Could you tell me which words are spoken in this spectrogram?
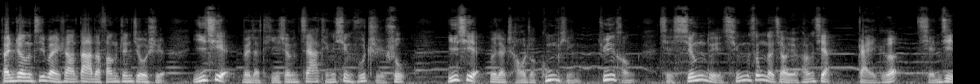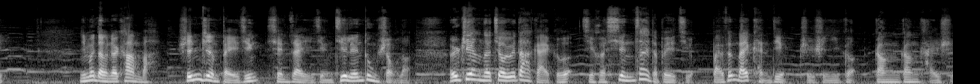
反正基本上大的方针就是一切为了提升家庭幸福指数，一切为了朝着公平、均衡且相对轻松的教育方向改革前进。你们等着看吧，深圳、北京现在已经接连动手了，而这样的教育大改革结合现在的背景，百分百肯定只是一个刚刚开始。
